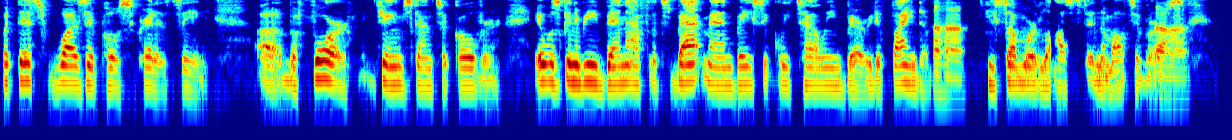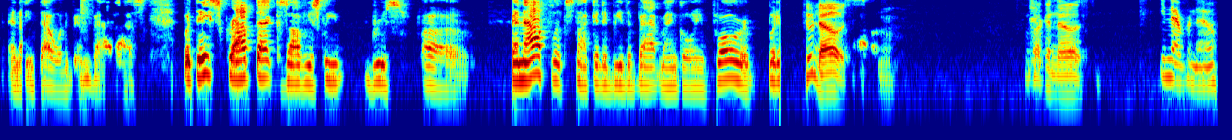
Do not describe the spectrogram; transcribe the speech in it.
but this was a post credit scene. Uh, before James Gunn took over, it was going to be Ben Affleck's Batman basically telling Barry to find him. Uh-huh. He's somewhere lost in the multiverse. Uh-huh. and I think that would have been badass. But they scrapped that because obviously Bruce uh, Ben Affleck's not going to be the Batman going forward. But Who knows? know. Who fucking knows? You never know.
